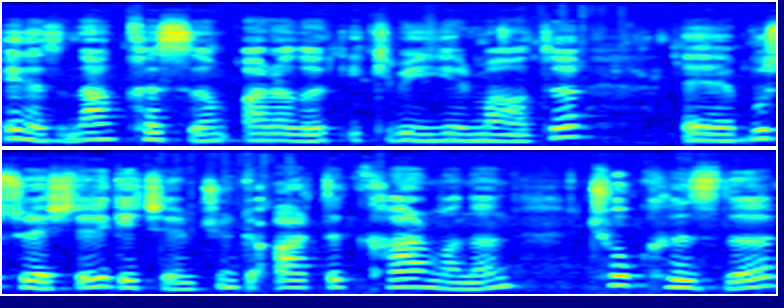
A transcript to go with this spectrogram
en azından Kasım, Aralık 2026 e, bu süreçleri geçelim. Çünkü artık karmanın çok hızlı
